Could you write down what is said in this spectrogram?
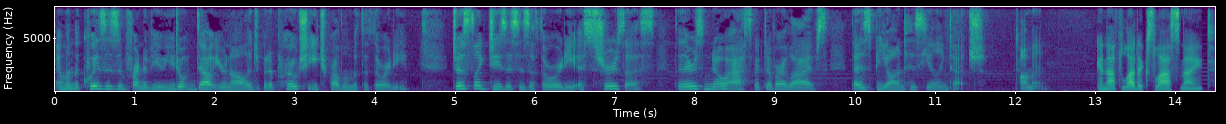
and when the quiz is in front of you, you don't doubt your knowledge but approach each problem with authority. Just like Jesus' authority assures us that there is no aspect of our lives that is beyond his healing touch. Amen. In athletics last night,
